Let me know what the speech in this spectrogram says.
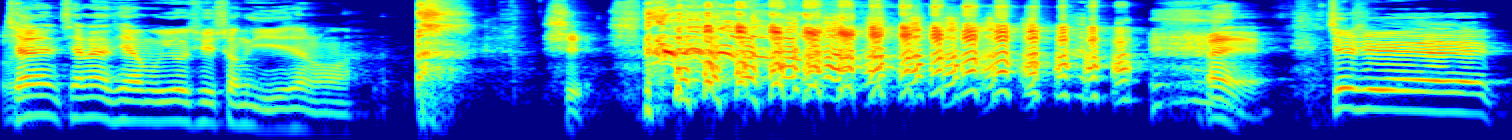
前前两天不又去升级去了吗？是，哎，就是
